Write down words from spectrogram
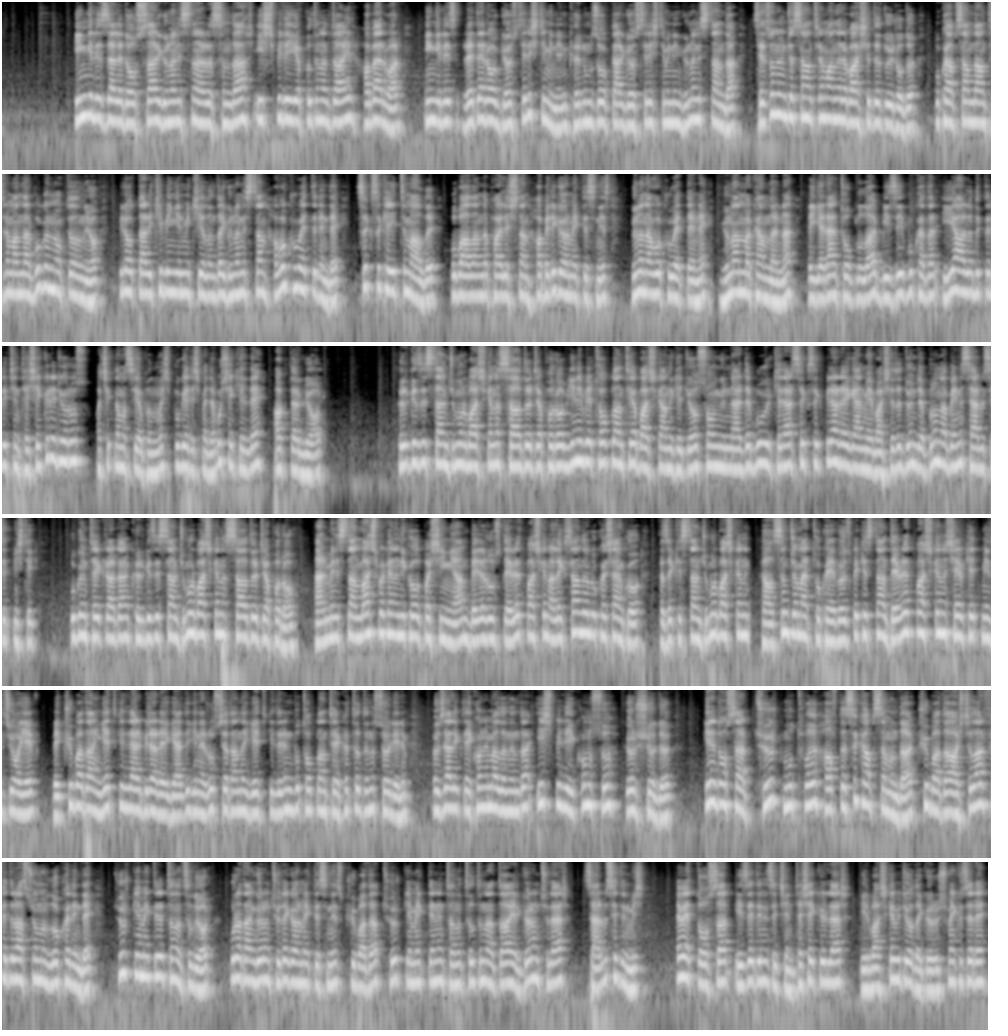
İngilizlerle dostlar Yunanistan arasında işbirliği yapıldığına dair haber var. İngiliz Redero gösteriş timinin Kırmızı Oklar gösteriş timinin Yunanistan'da sezon öncesi antrenmanlara başladığı duyuruldu. Bu kapsamda antrenmanlar bugün noktalanıyor. Pilotlar 2022 yılında Yunanistan Hava Kuvvetleri'nde sık sık eğitim aldı. Bu bağlamda paylaşılan haberi görmektesiniz. Yunan Hava Kuvvetlerine, Yunan makamlarına ve yerel topluluğa bizi bu kadar iyi ağırladıkları için teşekkür ediyoruz. Açıklaması yapılmış. Bu gelişme de bu şekilde aktarılıyor. Kırgızistan Cumhurbaşkanı Sadır Japarov yine bir toplantıya başkanlık ediyor. Son günlerde bu ülkeler sık sık bir araya gelmeye başladı. Dün de bunun haberini servis etmiştik. Bugün tekrardan Kırgızistan Cumhurbaşkanı Sadır Japarov, Ermenistan Başbakanı Nikol Paşinyan, Belarus Devlet Başkanı Alexander Lukashenko, Kazakistan Cumhurbaşkanı Kasım Cömert Tokayev, Özbekistan Devlet Başkanı Şevket Mirziyoyev ve Küba'dan yetkililer bir araya geldi. Yine Rusya'dan da yetkililerin bu toplantıya katıldığını söyleyelim. Özellikle ekonomi alanında işbirliği konusu görüşüldü. Yine dostlar Türk Mutfağı Haftası kapsamında Küba'da Aşçılar Federasyonu'nun lokalinde Türk yemekleri tanıtılıyor. Buradan görüntüyü de görmektesiniz. Küba'da Türk yemeklerinin tanıtıldığına dair görüntüler servis edilmiş. Evet dostlar izlediğiniz için teşekkürler. Bir başka videoda görüşmek üzere.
